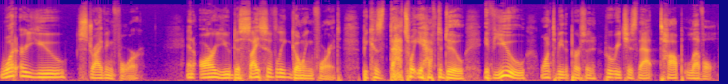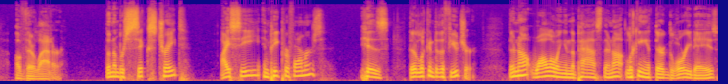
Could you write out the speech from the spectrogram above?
what are you striving for? And are you decisively going for it? Because that's what you have to do if you want to be the person who reaches that top level of their ladder. The number six trait I see in peak performers is they're looking to the future. They're not wallowing in the past. They're not looking at their glory days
